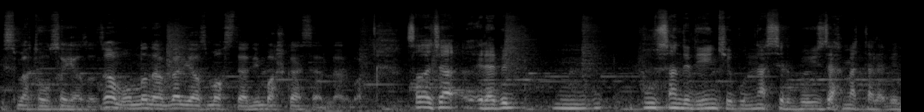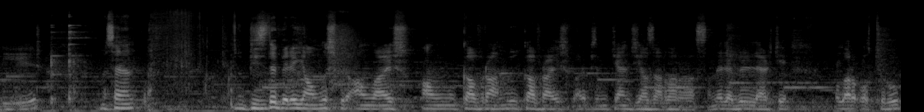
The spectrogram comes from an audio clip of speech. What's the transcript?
qismət olsa yazacağam. Ondan əvvəl yazmaq istədiyim başqa əsərlər var. Sadəcə elə bil bu sən dediyin ki, bu nəsr böyük zəhmət tələb eləyir. Məsələn, bizdə belə yanlış bir anlayış, an- qavramı, qavrayış var bizim gənc yazarlar arasında. Elə bilirlər ki, onlar oturub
